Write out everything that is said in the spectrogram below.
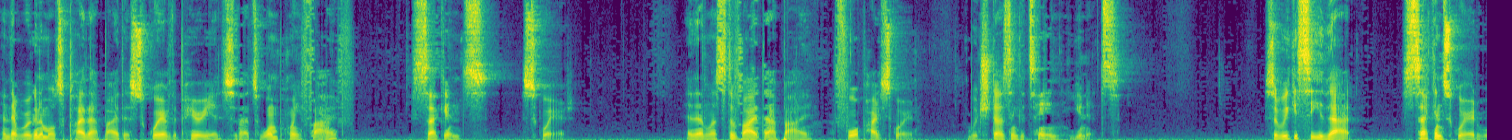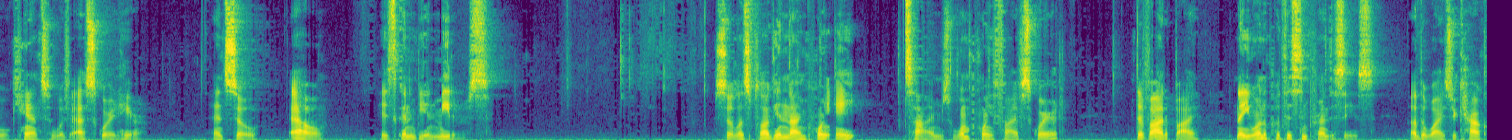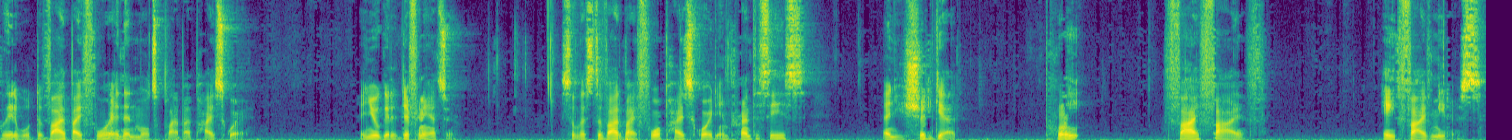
And then we're going to multiply that by the square of the period. So that's 1.5 seconds squared. And then let's divide that by 4 pi squared, which doesn't contain units. So we can see that second squared will cancel with s squared here. And so L is going to be in meters. So let's plug in 9.8 times 1.5 squared divided by, now you want to put this in parentheses, otherwise your calculator will divide by 4 and then multiply by pi squared. And you'll get a different answer. So let's divide by 4 pi squared in parentheses, and you should get 0.5585 meters.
